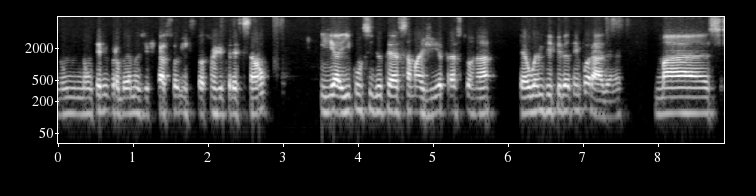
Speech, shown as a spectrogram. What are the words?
Não, não teve problemas de ficar em situações de pressão e aí conseguiu ter essa magia para se tornar é, o MVP da temporada, né? mas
